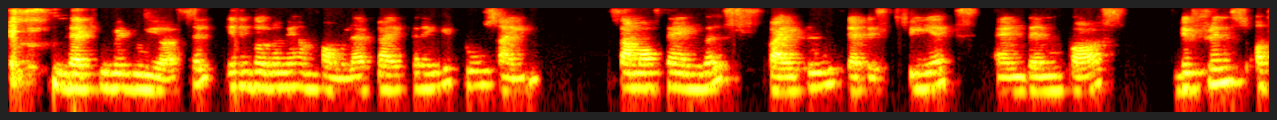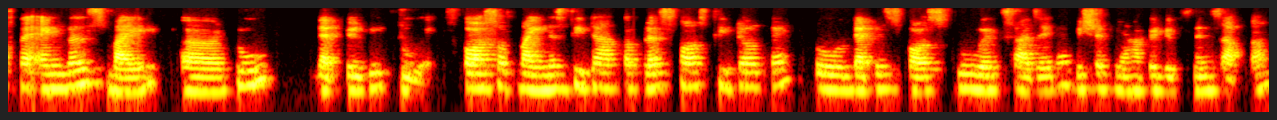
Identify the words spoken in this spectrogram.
that you will do yourself इन दोनों में हम फॉर्मूला अप्लाई करेंगे two sine sum of the angles by 2 that is 3x and then cos difference of the angles by uh, 2 that will be 2x cos of minus theta आपका plus cos theta होता है तो that is cos 2x आ जाएगा बेशक यहाँ पे difference आपका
